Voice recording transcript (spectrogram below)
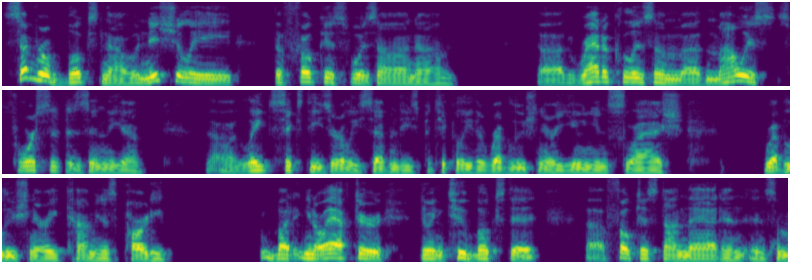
several books now. Initially, the focus was on um, uh, radicalism, uh, Maoist forces in the late '60s, early '70s, particularly the Revolutionary Union slash Revolutionary Communist Party but you know, after doing two books that uh, focused on that and and some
